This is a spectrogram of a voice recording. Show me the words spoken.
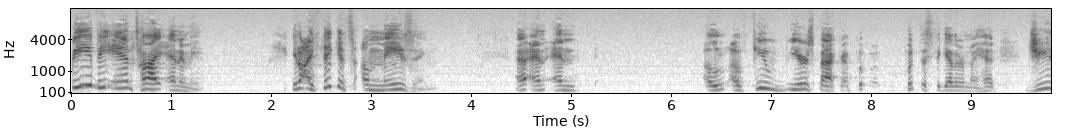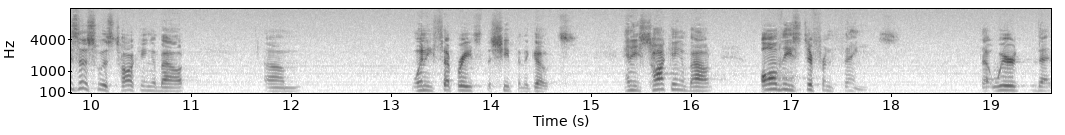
Be the anti enemy. You know, I think it's amazing. And, and a, a, few years back, I put, put this together in my head. Jesus was talking about um, when he separates the sheep and the goats. And he's talking about all these different things that we're that,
